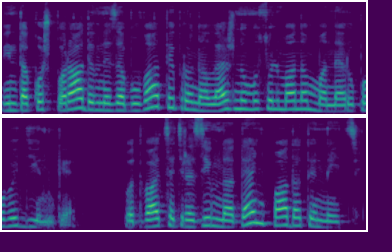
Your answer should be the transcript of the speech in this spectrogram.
Він також порадив не забувати про належну мусульманам манеру поведінки по 20 разів на день падати ниць,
